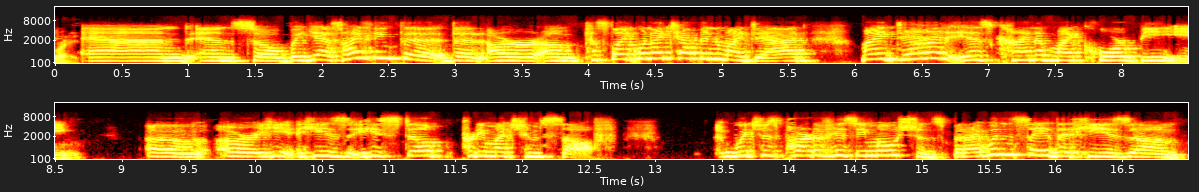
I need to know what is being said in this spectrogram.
Right. And and so, but yes, I think that that our um because like when I tap into my dad, my dad is kind of my core being. Of or he he's he's still pretty much himself, which is part of his emotions. But I wouldn't say that he's um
